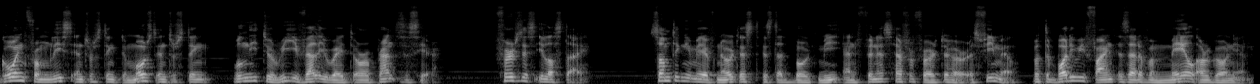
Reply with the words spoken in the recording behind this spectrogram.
Going from least interesting to most interesting, we'll need to re-evaluate our apprentices here. First is Ilas-Tei. Something you may have noticed is that both me and Phinis have referred to her as female, but the body we find is that of a male Argonian.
